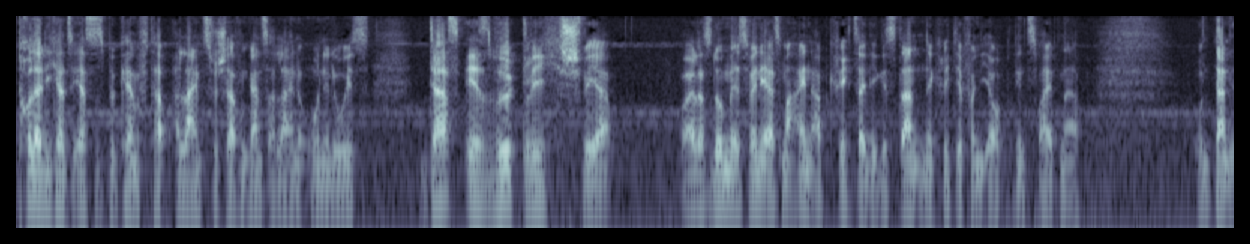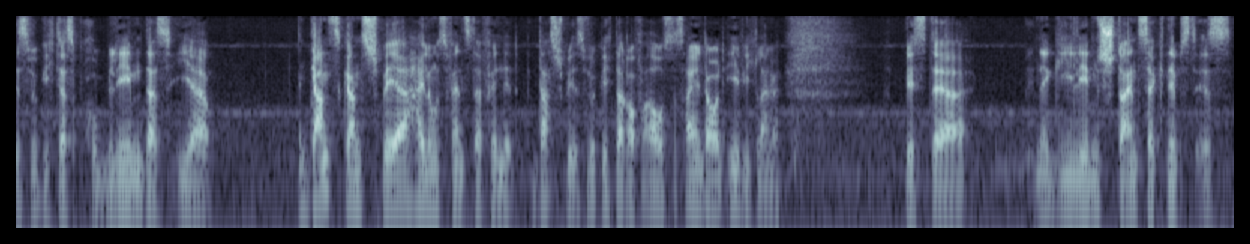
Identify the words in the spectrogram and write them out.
Troller, die ich als erstes bekämpft habe, allein zu schaffen, ganz alleine, ohne Luis. Das ist wirklich schwer. Weil das Dumme ist, wenn ihr erstmal einen abkriegt, seid ihr gestunt und dann kriegt ihr von ihr auch den zweiten ab. Und dann ist wirklich das Problem, dass ihr ganz, ganz schwer Heilungsfenster findet. Das Spiel ist wirklich darauf aus. Das Heilen dauert ewig lange, bis der Energielebensstein zerknipst ist.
